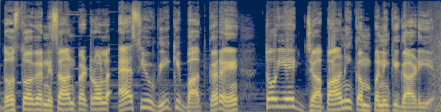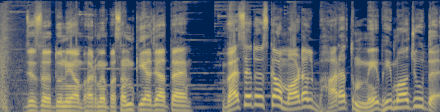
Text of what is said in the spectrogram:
दोस्तों, अगर निसान पेट्रोल एसयूवी की बात करें तो ये एक जापानी कंपनी की गाड़ी है, जिसे दुनिया भर में पसंद किया जाता है। वैसे तो इसका मॉडल भारत में भी मौजूद है,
